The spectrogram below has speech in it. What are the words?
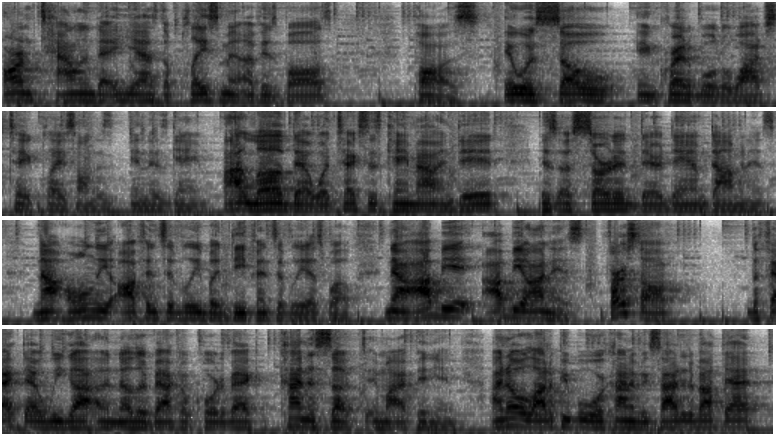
arm talent that he has, the placement of his balls. Pause. It was so incredible to watch take place on this in this game. I love that what Texas came out and did is asserted their damn dominance, not only offensively but defensively as well. Now I'll be I'll be honest. First off, the fact that we got another backup quarterback kind of sucked, in my opinion. I know a lot of people were kind of excited about that.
